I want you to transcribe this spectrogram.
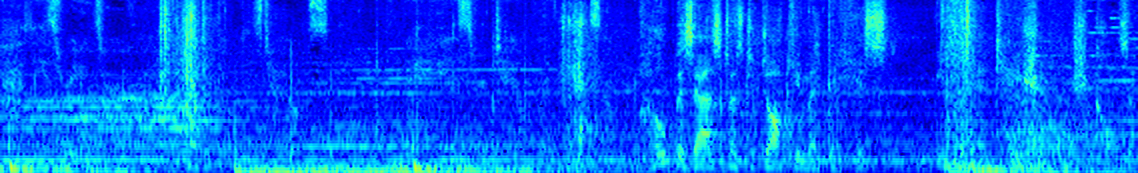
These readings are this house. The hiss or tampering means something. Hope has asked us to document the Hiss incantation, she calls it.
